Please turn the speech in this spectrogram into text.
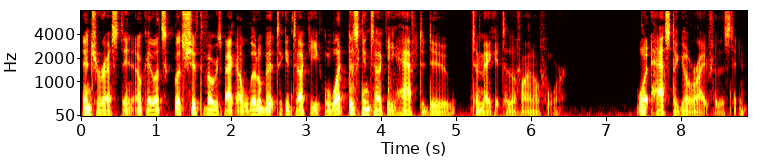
Interesting. Okay, let's let's shift the focus back a little bit to Kentucky. What does Kentucky have to do to make it to the Final Four? What has to go right for this team?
